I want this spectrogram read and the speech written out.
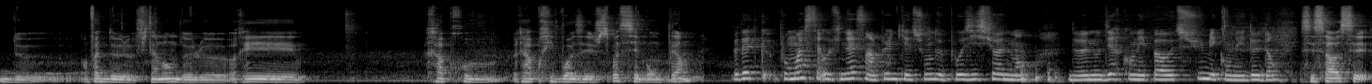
De, en fait, de, finalement, de le ré, réapprivoiser. Je ne sais pas si c'est le bon terme, Peut-être que pour moi, au final, c'est un peu une question de positionnement, de nous dire qu'on n'est pas au-dessus, mais qu'on est dedans. C'est ça, c'est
